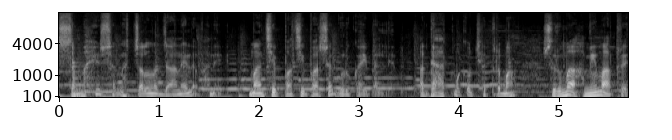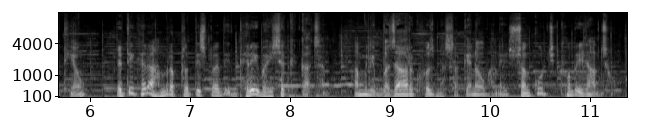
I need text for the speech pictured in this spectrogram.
समयसँग चल्न जानेन भने मान्छे पछि पर्छ गुरु कैबल्य अध्यात्मको क्षेत्रमा सुरुमा हामी मात्रै थियौँ। यतिखेर हाम्रा प्रतिस्पर्धी धेरै भइसकेका छन्। हामीले बजार खोज्न सकेनौँ भने सङ्कुचित हुँदै जान्छौँ।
